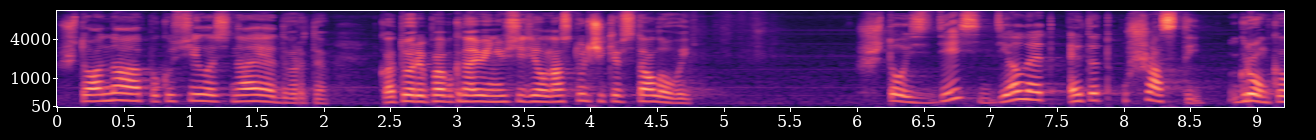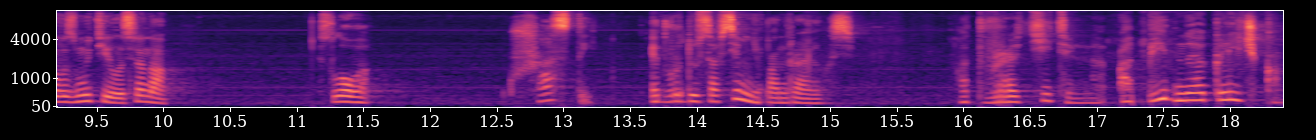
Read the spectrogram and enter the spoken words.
что она покусилась на Эдварда – который по обыкновению сидел на стульчике в столовой. «Что здесь делает этот ушастый?» – громко возмутилась она. Слово «ушастый» Эдварду совсем не понравилось. Отвратительная, обидная кличка.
